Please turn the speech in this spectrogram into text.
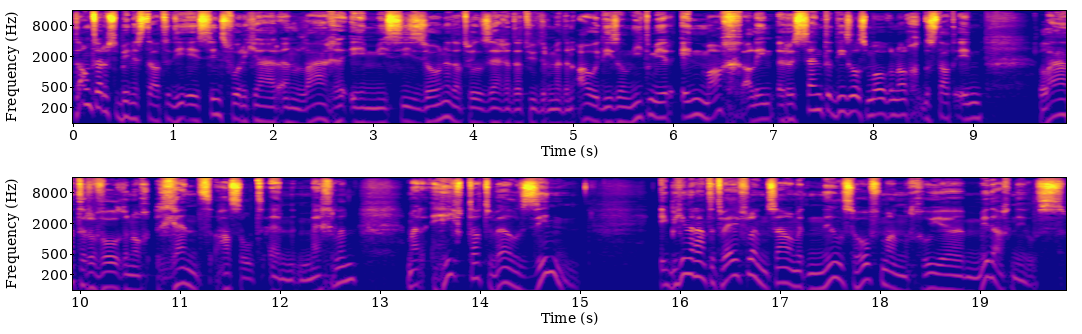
De Antwerpse binnenstad die is sinds vorig jaar een lage emissiezone. Dat wil zeggen dat u er met een oude diesel niet meer in mag. Alleen recente diesels mogen nog de stad in. Later volgen nog Gent, Hasselt en Mechelen. Maar heeft dat wel zin? Ik begin eraan te twijfelen samen met Niels Hofman. Goedemiddag, Niels.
